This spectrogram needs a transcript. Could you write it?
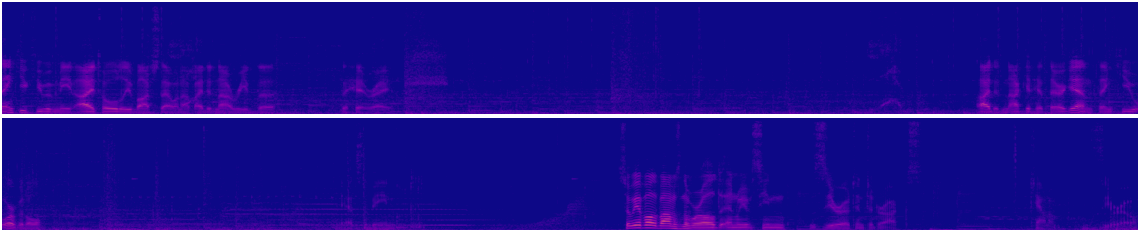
Thank you, Cube of Meat. I totally botched that one up. I did not read the the hit right. I did not get hit there again. Thank you, Orbital. Yeah, it's the bean. So we have all the bombs in the world, and we have seen zero tinted rocks. Count them. Zero.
